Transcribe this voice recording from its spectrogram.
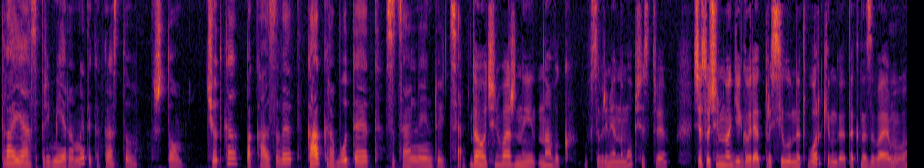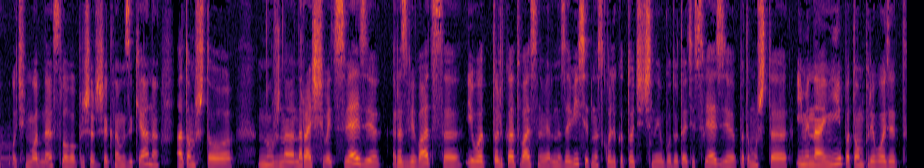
твоя с примером – это как раз то, что четко показывает, как работает социальная интуиция. Да, очень важный навык в современном обществе. Сейчас очень многие говорят про силу нетворкинга, так называемого, mm-hmm. очень модное слово, пришедшее к нам из океана, о том, что нужно наращивать связи, развиваться. И вот только от вас, наверное, зависит, насколько точечные будут эти связи, потому что именно они потом приводят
